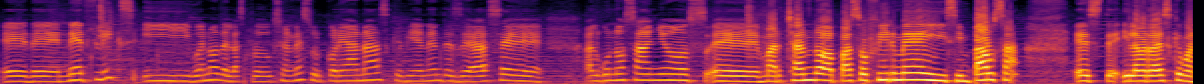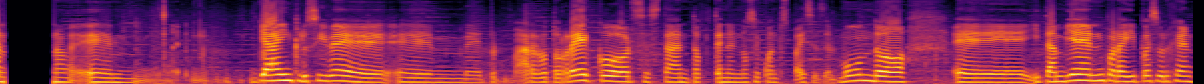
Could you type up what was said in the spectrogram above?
eh, de Netflix y bueno, de las producciones surcoreanas que vienen desde hace algunos años eh, marchando a paso firme y sin pausa. Este, y la verdad es que bueno, eh, ya inclusive eh, ha roto récords, está en top 10 en no sé cuántos países del mundo eh, y también por ahí pues surgen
